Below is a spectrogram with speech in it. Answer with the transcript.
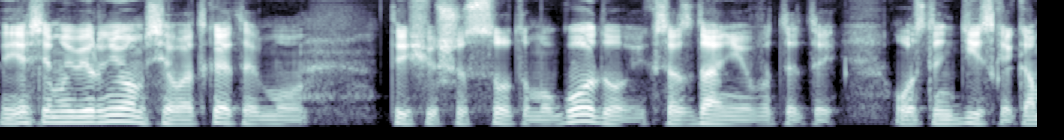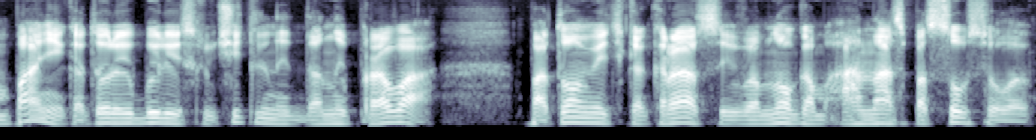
если мы вернемся вот к этому 1600 году и к созданию вот этой Ост-Индийской компании, которые были исключительно даны права. Потом ведь как раз и во многом она способствовала,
